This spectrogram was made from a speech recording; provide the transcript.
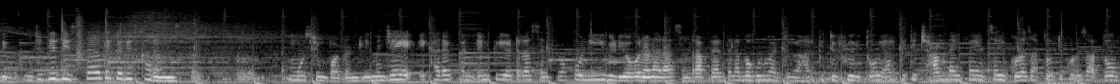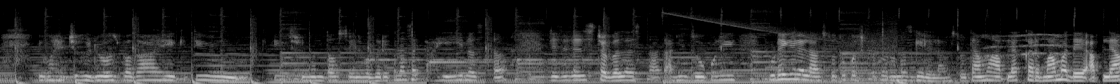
दि- म्हणजे जे दिसतं ते कधीच खरं नसतं. मोस्ट इम्पॉर्टंटली म्हणजे एखादा कंटेंट क्रिएटर असेल किंवा कोणीही व्हिडिओ बनवणारा असेल तर आपल्याला त्याला बघून वाटतं यार किती फिरतो यार किती छान लाईफ आहे याचा इकडं जातो तिकडं जातो. किंवा ह्याचे व्हिडिओज बघा हे किती किती श्रीमंत असेल वगैरे. पण असं काहीही नसतं. जे जे जे स्ट्रगल असतात आणि जो कोणी पुढे गेलेला असतो तो कष्ट करूनच गेलेला असतो. त्यामुळे आपल्या कर्मामध्ये आपल्या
